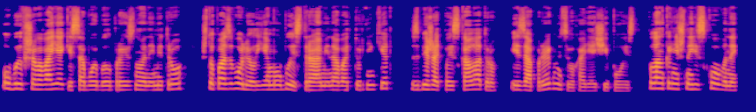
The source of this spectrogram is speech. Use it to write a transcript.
У бывшего вояки с собой был проездной на метро, что позволил ему быстро миновать турникет, сбежать по эскалатору и запрыгнуть в выходящий поезд. План, конечно, рискованный,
